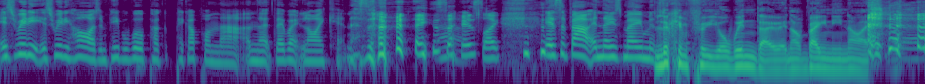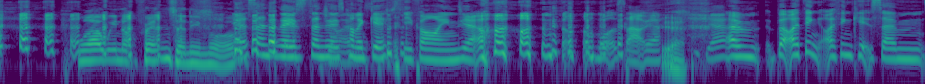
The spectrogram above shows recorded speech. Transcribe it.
it's really it's really hard, and people will pick, pick up on that, and that they won't like it necessarily. So it's like it's about in those moments. Looking through your window in a rainy night. Why are we not friends anymore? yeah, sending those sending those kind of gifts you find, yeah, on, on WhatsApp, yeah. Yeah. yeah Um, but I think I think it's um,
